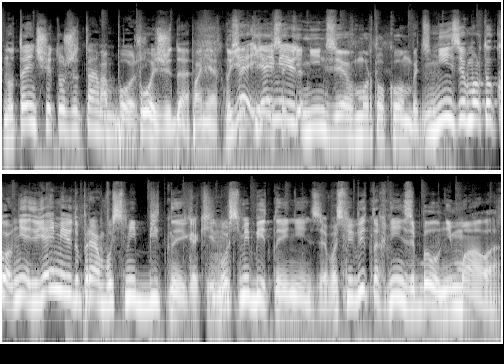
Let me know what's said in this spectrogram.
Ну, Тенчи это уже там Попозже. позже, да. Понятно. Но я, Всякие- я имею в виду... ниндзя в Mortal Kombat. Ниндзя в Mortal Kombat. Нет, я имею в виду прям восьмибитные какие-то. Восьмибитные ниндзя. Восьмибитных ниндзя было немало.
